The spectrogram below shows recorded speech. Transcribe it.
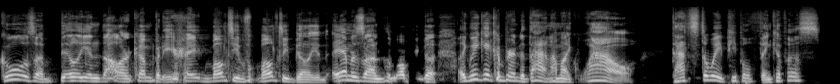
Google's a billion dollar company, right? Multi multi billion. Amazon's a multi billion. Like we get compared to that, and I'm like, wow, that's the way people think of us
